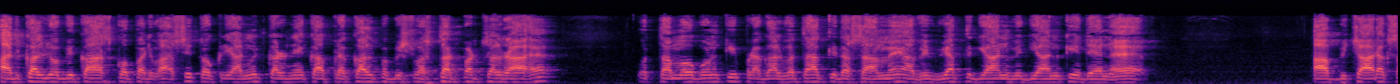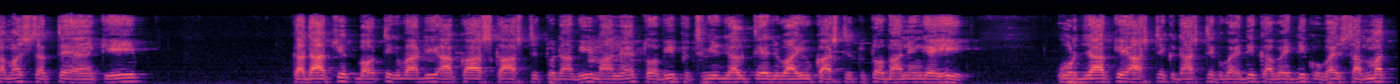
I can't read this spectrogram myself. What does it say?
आजकल जो विकास को परिभाषित और क्रियान्वित करने का प्रकल्प विश्व स्तर पर चल रहा है, वो तमोगुण की प्रगल्भता की दशा में अभिव्यक्त ज्ञान विज्ञान की देन है। आप विचारक समझ सकते हैं कि कदाचित भौतिकवादी आकाश का अस्तित्व न भी माने तो भी पृथ्वी जल तेज वायु का अस्तित्व तो मानेंगे ही। ऊर्जा के आस्तिक नास्तिक वैदिक अवैदिक उभय सम्मत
